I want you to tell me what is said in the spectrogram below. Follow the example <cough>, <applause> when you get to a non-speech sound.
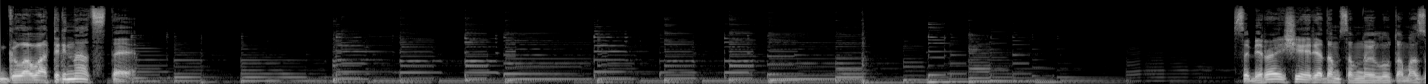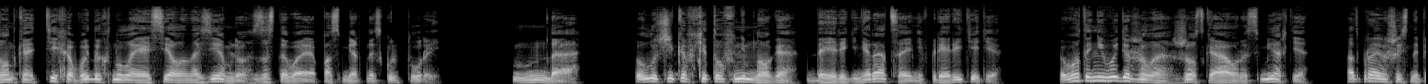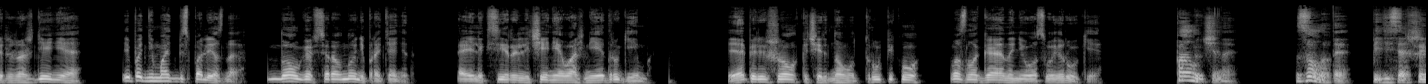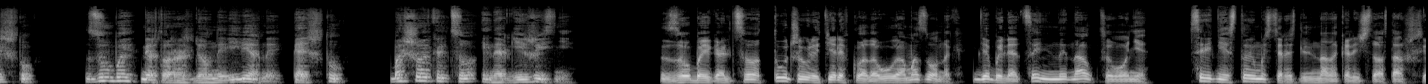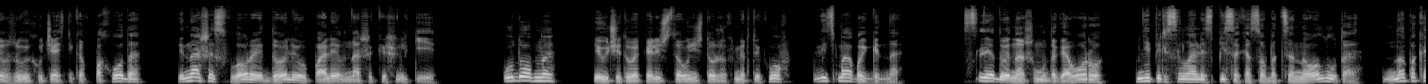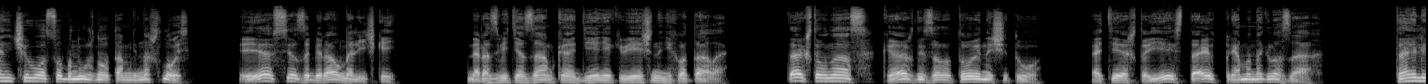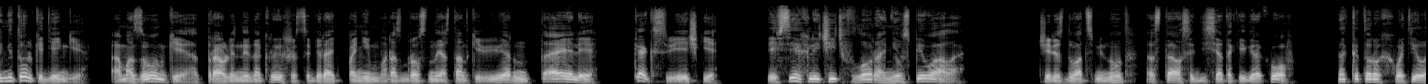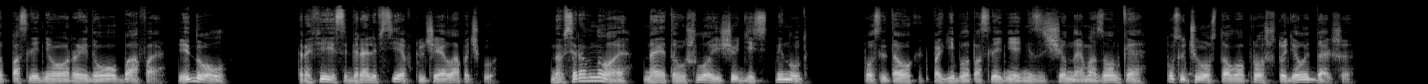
Глава 13. Собирающая рядом со мной лут амазонка тихо выдохнула и осела на землю, застывая посмертной скульптурой. М-да. У лучников хитов немного, да и регенерация не в приоритете. Вот и не выдержала жесткой ауры смерти, отправившись на перерождение и поднимать бесполезно, долго все равно не протянет, а эликсиры лечения важнее другим. Я перешел к очередному трупику, возлагая на него свои руки. Получено. Золото — 56 штук. Зубы мертворожденной виверны — 5 штук. Большое кольцо энергии жизни. Зубы и кольцо тут же улетели в кладовую амазонок, где были оценены на аукционе. Средняя стоимость разделена на количество оставшихся в живых участников похода и наши с Флорой доли упали в наши кошельки. Удобно, и, учитывая количество уничтоженных мертвяков, весьма выгодно. Следуя нашему договору, мне пересылали список особо ценного лута, но пока ничего особо нужного там не нашлось, и я все забирал наличкой. На развитие замка денег вечно не хватало. Так что у нас каждый золотой на счету, а те, что есть, тают прямо на глазах. Таяли не только деньги, Амазонки, отправленные на крыши собирать по ним разбросанные останки виверн, таяли, как свечки, и всех лечить Флора не успевала. Через 20 минут остался десяток игроков, на которых хватило последнего рейдового бафа, и дол. Трофеи собирали все, включая лапочку. Но все равно на это ушло еще 10 минут. После того, как погибла последняя незащищенная амазонка, после чего встал вопрос, что делать дальше.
